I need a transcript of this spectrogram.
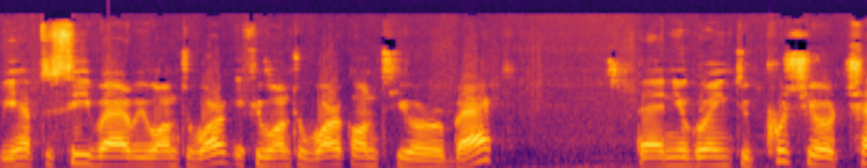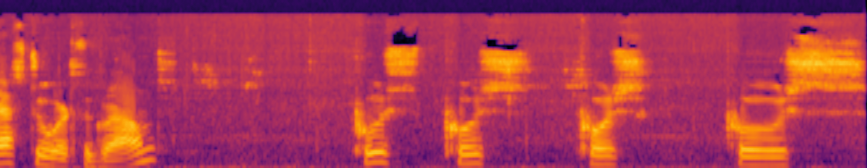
we have to see where we want to work. If you want to work onto your back then you're going to push your chest towards the ground. Push push push push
